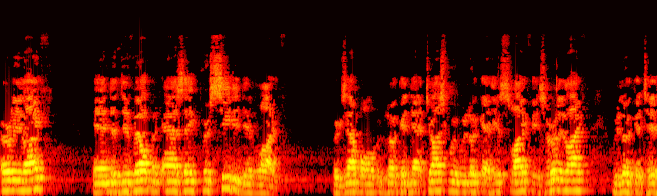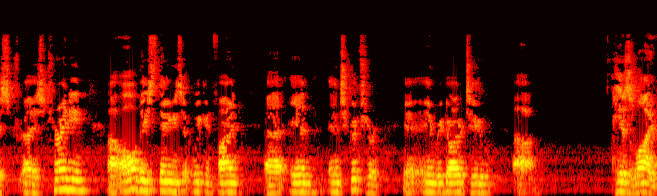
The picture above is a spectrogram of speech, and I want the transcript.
early life and the development as they proceeded in life. For example, looking at Joshua, we look at his life, his early life, we look at his, uh, his training, uh, all these things that we can find uh, in, in Scripture in, in regard to uh, his life.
